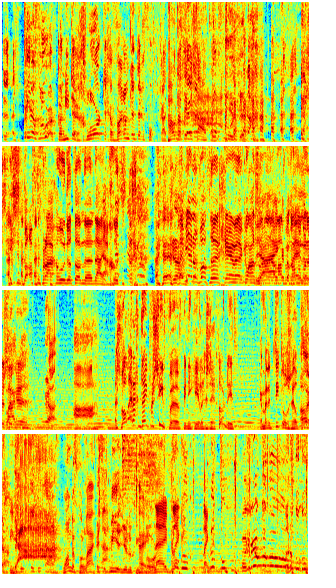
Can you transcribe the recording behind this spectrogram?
eh, het is een prima vloer. Het kan niet tegen chloor, tegen warmte en tegen vochtigheid. Hou dat in de gaten. Topvloertje. ik, ik zit me af te vragen hoe dat dan... eh, nou ja, goed. Heb jij nog wat, uh, Ger Klaas? Ja, ik laten we nog dan een maar een stuk... plaatje. eh, Ja. ah, dat is wel erg depressief, eh, vind ik eerlijk gezegd, hoor, dit. Ja, maar de titel is heel Oh ja. positief. Dit, ja. Wonderful Life. Is dit me that you're looking Hey. for? Nee, Black. Black. Roekoekoe.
